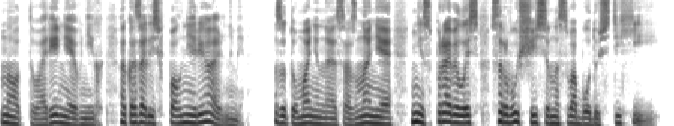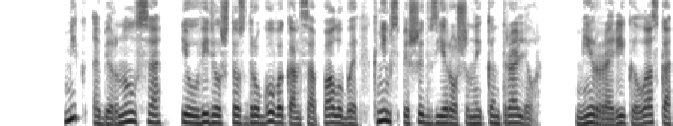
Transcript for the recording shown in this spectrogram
Но творения в них оказались вполне реальными. Затуманенное сознание не справилось с рвущейся на свободу стихией. Мик обернулся и увидел, что с другого конца палубы к ним спешит взъерошенный контролер. Мирра, Рик и Ласка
